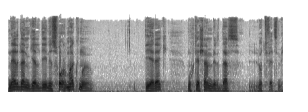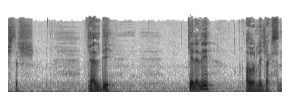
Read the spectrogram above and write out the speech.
nereden geldiğini sormak mı diyerek muhteşem bir ders lütfetmiştir. Geldi. Geleni ağırlayacaksın.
